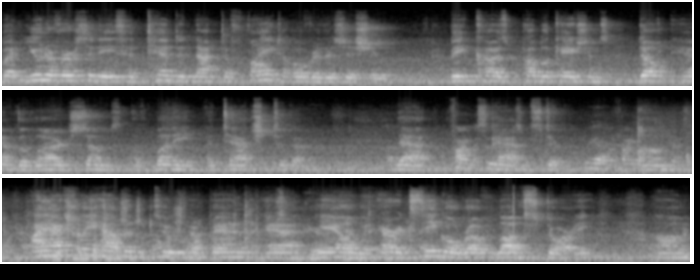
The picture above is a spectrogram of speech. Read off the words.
But universities have tended not to fight over this issue because publications don't have the large sums of money attached to them that Pharmaceuticals. patents do. Yeah, Um. I actually Tens of thousands happened to have been at Yale when Erich Segal wrote Love Story. Um,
